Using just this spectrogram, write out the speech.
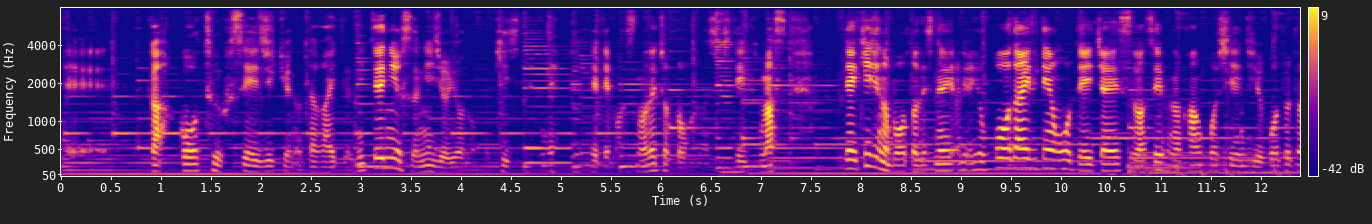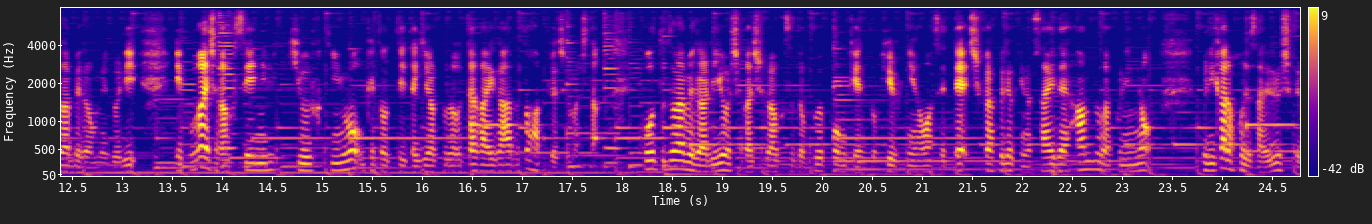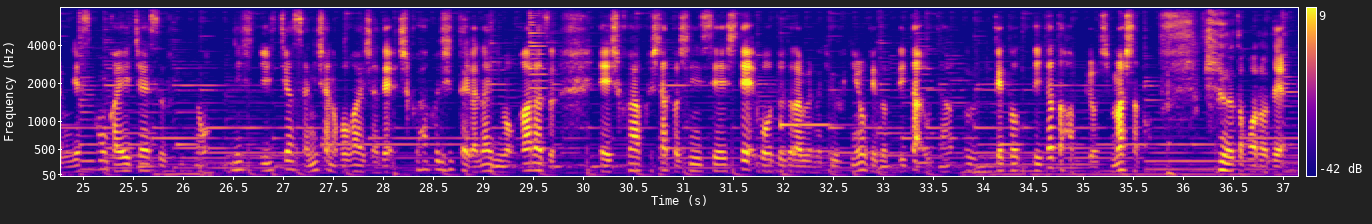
えーが GoTo 不正受給の疑いという日程ニュース24の記事でね、出てますので、ちょっとお話ししていきます。で、記事の冒頭ですね、旅行代理店大手 HIS は政府の観光支援事業 GoTo トラベルをめぐり、子会社が不正に給付金を受け取っていた疑惑が疑いがあると発表しました。GoTo トラベルは利用者が宿泊するとクーポン券と給付金を合わせて宿泊料金の最大半分が国の国から補助される仕組みです。今回 HIS の HIS は2社の子会社で宿泊実態がないにもかかわらず、えー、宿泊したと申請して GoTo トラベルの給付金を受け取っていた、受け取っていたと発表しましたというところで、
